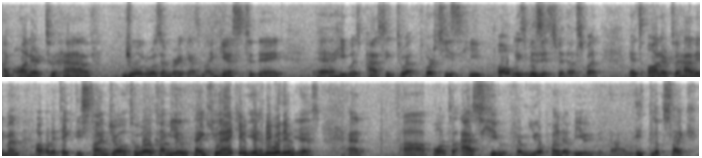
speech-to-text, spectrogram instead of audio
I'm honored to have Joel Rosenberg as my guest today. Uh, he was passing through. Of course, he's, he always visits with us, but it's honor to have him. And I want to take this time, Joel, to welcome you. Thank you. Thank you. Good to be with you. Yes. And uh, I want to ask you, from your point of view, uh, it looks like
